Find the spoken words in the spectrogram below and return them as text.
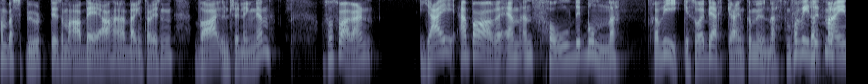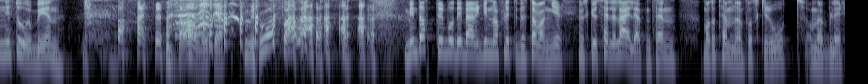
han ble spurt liksom, av BA, Bergensavisen, hva er unnskyldningen din? Og så svarer han jeg er bare en enfoldig bonde fra Vikeså i Bjerkreim kommune som forvillet meg inn i storbyen. Nei, det sa han ikke. Jo, han sa det! Min datter bodde i Bergen og flyttet til Stavanger. Hun skulle selge leiligheten sin, måtte tømme den for skrot og møbler.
